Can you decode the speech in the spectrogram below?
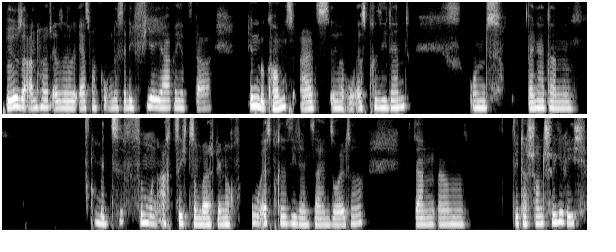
böse anhört. Also erstmal gucken, dass er die vier Jahre jetzt da hinbekommt als äh, US-Präsident. Und wenn er dann mit 85 zum Beispiel noch US-Präsident sein sollte, dann ähm, wird das schon schwierig,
